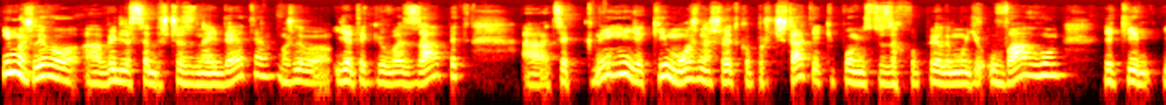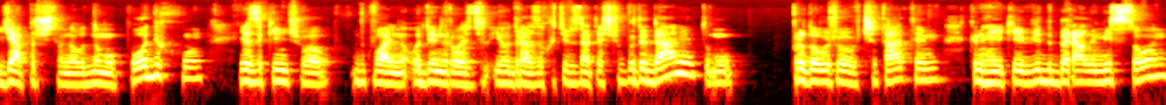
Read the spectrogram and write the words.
і можливо, ви для себе щось знайдете. Можливо, є такий у вас запит. Це книги, які можна швидко прочитати, які повністю захопили мою увагу, які я прочитав на одному подиху. Я закінчував буквально один розділ і одразу хотів знати, що буде далі, тому продовжував читати книги, які відбирали мій сон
